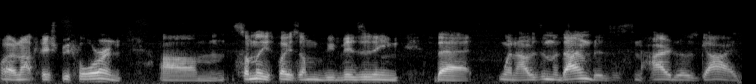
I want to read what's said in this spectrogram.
well, I've not fished before, and um, some of these places I'm gonna be visiting that when I was in the diamond business and hired those guides,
